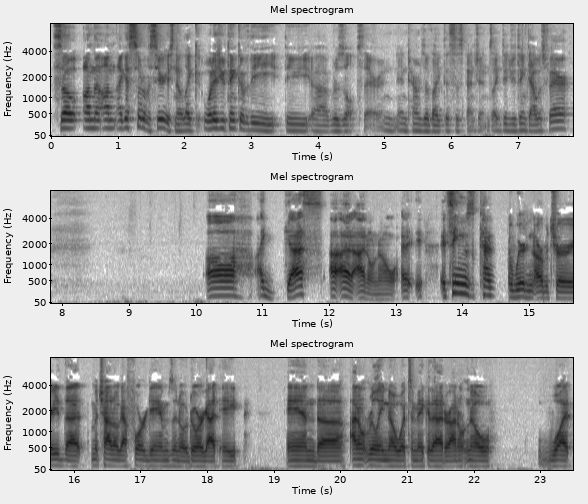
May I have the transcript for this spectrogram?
So on the on, I guess sort of a serious note, like, what did you think of the the uh, results there in, in terms of like the suspensions? Like, did you think that was fair? Uh, I guess I I, I don't know. It, it, it seems kind of weird and arbitrary that Machado got four games and Odor got eight, and uh, I don't really know what to make of that, or I don't know what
